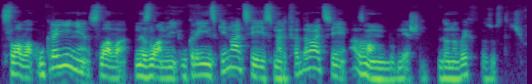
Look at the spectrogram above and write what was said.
слава Україні, слава незламній українській нації і смерть Федерації. А з вами був Лєший. До нових зустрічей.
